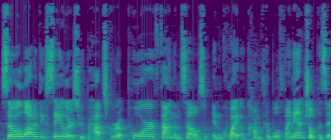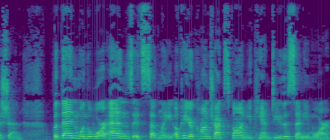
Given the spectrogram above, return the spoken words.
So a lot of these sailors who perhaps grew up poor found themselves in quite a comfortable financial position. But then when the war ends, it's suddenly, okay, your contract's gone. You can't do this anymore.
